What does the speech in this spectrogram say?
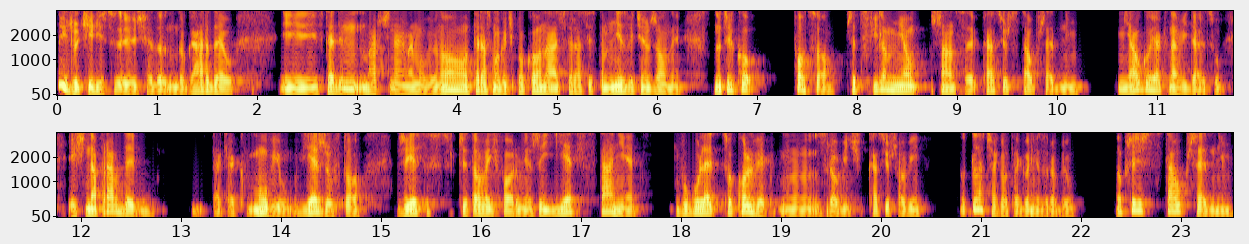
No i rzucili s- się do, do gardeł. I wtedy Marcin Najman mówił, no teraz mogę cię pokonać, teraz jestem niezwyciężony. No tylko po co? Przed chwilą miał szansę, Kasiusz stał przed nim, miał go jak na widelcu. Jeśli naprawdę, tak jak mówił, wierzył w to, że jest w szczytowej formie, że jest w stanie w ogóle cokolwiek mm, zrobić Kasiuszowi, no dlaczego tego nie zrobił? No przecież stał przed nim.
